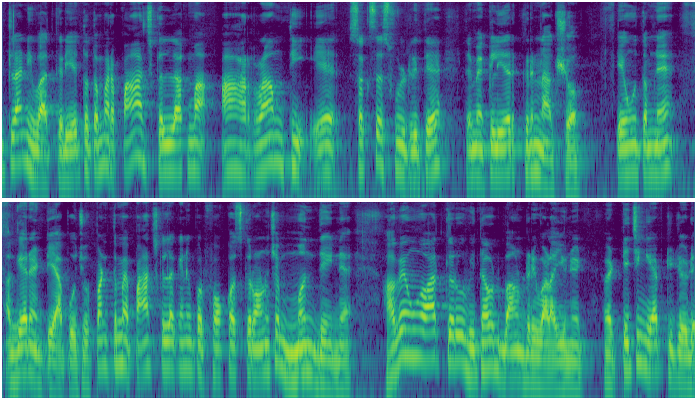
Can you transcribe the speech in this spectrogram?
એટલાની વાત કરીએ તો તમારા પાંચ કલાકમાં આરામથી એ સક્સેસફુલ રીતે તમે ક્લિયર કરી નાખશો. એ હું તમને ગેરંટી આપું છું. પણ તમે પાંચ કલાક એની ઉપર ફોકસ કરવાનું છે મન દઈને. હવે હું વાત કરું વિધાઉટ બાઉન્ડ્રીવાળા unit teaching aptitude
